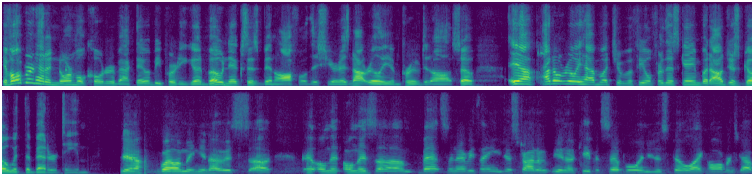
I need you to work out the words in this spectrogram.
If Auburn had a normal quarterback, they would be pretty good. Bo Nix has been awful this year, has not really improved at all. So, yeah, I don't really have much of a feel for this game, but I'll just go with the better team. Yeah, well, I mean, you know, it's uh, on the, on this um, bets and everything. You just try to you know keep it simple, and you just feel like Auburn's got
